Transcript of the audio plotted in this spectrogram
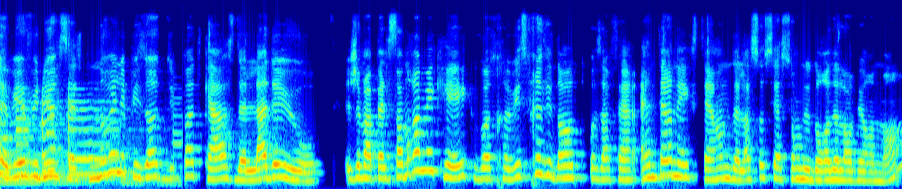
et bienvenue à ce nouvel épisode du podcast de l'ADUO. Je m'appelle Sandra McCake, votre vice-présidente aux affaires internes et externes de l'Association de droit de l'environnement.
